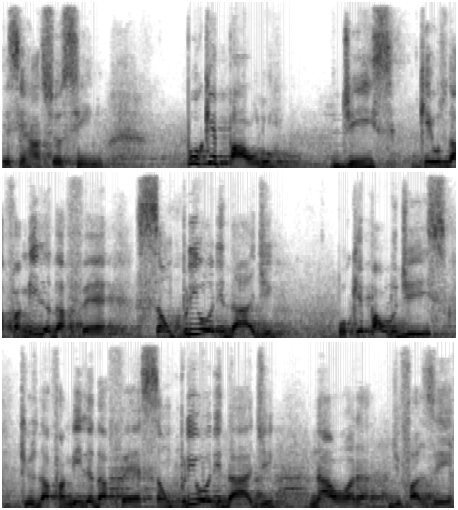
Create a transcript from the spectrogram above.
esse raciocínio. Por que Paulo diz que os da família da fé são prioridade? Porque Paulo diz que os da família da fé são prioridade na hora de fazer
